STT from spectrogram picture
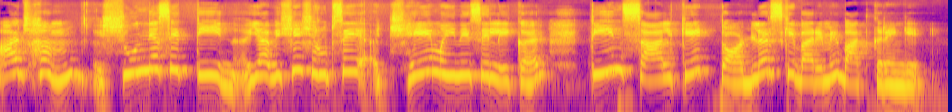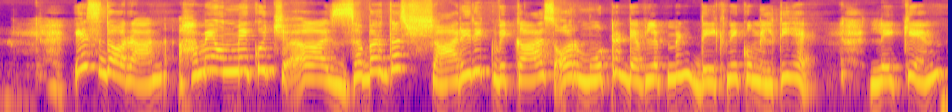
आज हम शून्य से तीन या विशेष रूप से छः महीने से लेकर तीन साल के टॉडलर्स के बारे में बात करेंगे। इस दौरान हमें उनमें कुछ ज़बरदस्त शारीरिक विकास और मोटर डेवलपमेंट देखने को मिलती है। लेकिन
